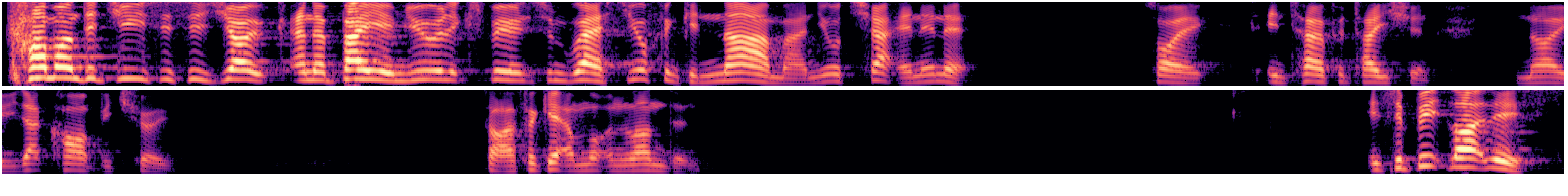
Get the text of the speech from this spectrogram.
come under Jesus' yoke and obey him, you will experience some rest. You're thinking, nah, man, you're chatting, innit? Sorry, interpretation. No, that can't be true. So I forget I'm not in London. It's a bit like this.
